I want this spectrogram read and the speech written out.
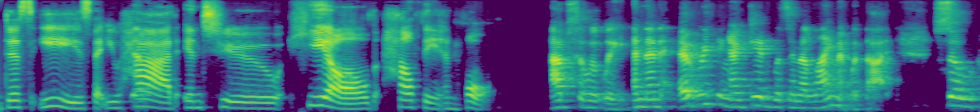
dis-ease that you had yeah. into healed, healthy, and whole? Absolutely. And then everything I did was in alignment with that. So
